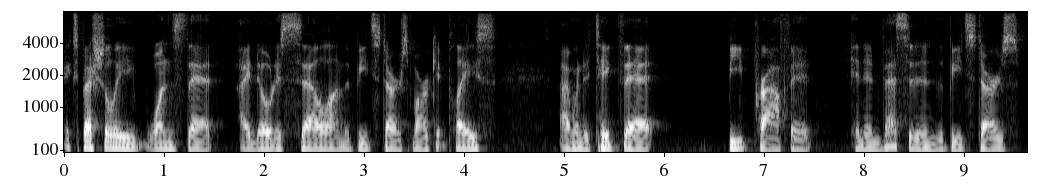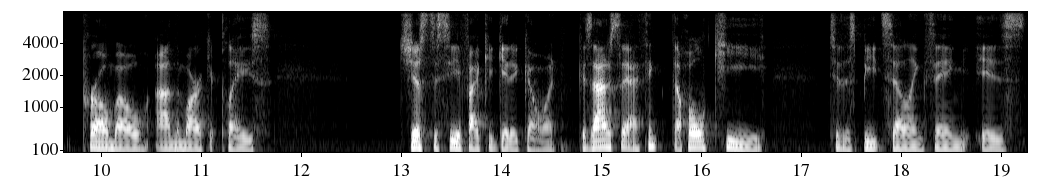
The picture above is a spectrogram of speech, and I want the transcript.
especially ones that I notice sell on the BeatStars marketplace, I'm going to take that beat profit and invest it into the BeatStars promo on the marketplace just to see if I could get it going. Because honestly, I think the whole key to this beat selling thing is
